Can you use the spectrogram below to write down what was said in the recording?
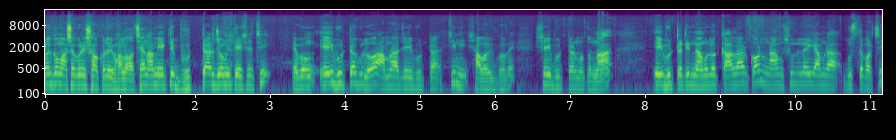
আলাইকুম আশা করি সকলেই ভালো আছেন। আমি একটি ভুট্টার জমিতে এসেছি এবং এই ভুট্টাগুলো আমরা যেই ভুট্টা চিনি স্বাভাবিকভাবে সেই ভুট্টার মতো না। এই ভুট্টাটির নাম হলো কালার কর্ন। নাম শুনলেই আমরা বুঝতে পারছি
